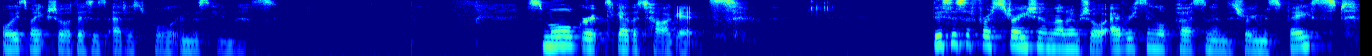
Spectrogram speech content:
Always make sure this is editable in the CMS. Small group together targets. This is a frustration that I'm sure every single person in this room has faced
